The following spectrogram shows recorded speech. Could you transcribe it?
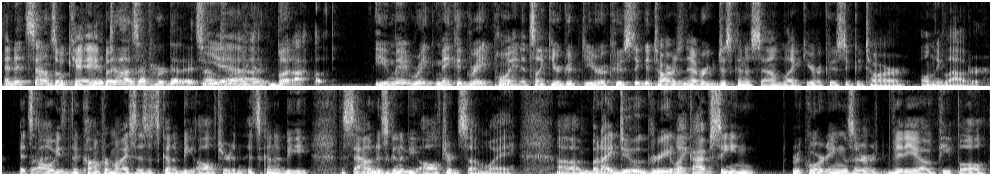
and it sounds okay. it but does. I've heard that. It sounds yeah, really good. but I, you may make a great point. It's like your your acoustic guitar is never just going to sound like your acoustic guitar, only louder. It's always the compromise is it's going to be altered and it's going to be the sound is going to be altered some way. Um, but I do agree. Like I've seen recordings or video of people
